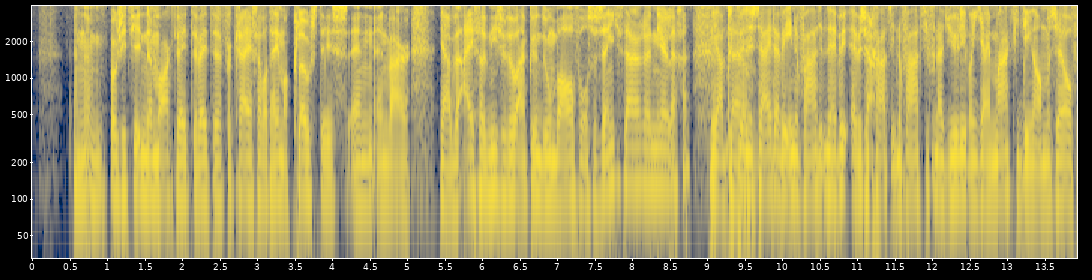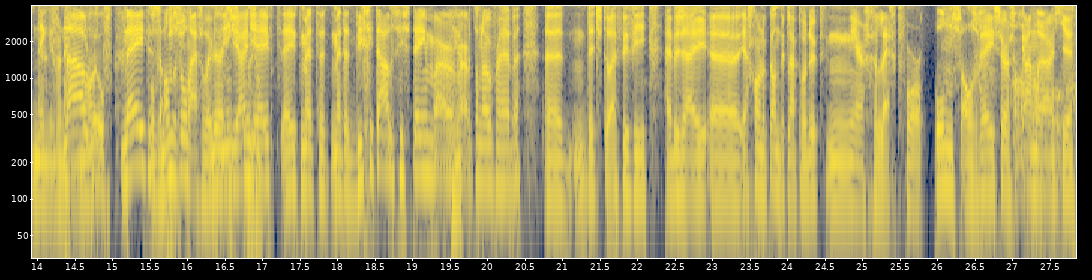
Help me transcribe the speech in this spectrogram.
een, een positie in de markt weet, te weten verkrijgen. Wat helemaal closed is. En, en waar ja, we eigenlijk niet zoveel aan kunnen doen. Behalve onze centjes daar eh, neerleggen. Ja, want dan Ehm, kunnen zij daar weer innovatie. Dan hebben, hebben ze ja. gratis innovatie vanuit jullie, want jij maakt die dingen allemaal zelf. En denken ze van nou, mooi. Of, nee, het is niet. andersom eigenlijk. DJI die andersom. heeft, heeft met, het, met het digitale systeem waar, waar we het dan over hebben, eh, Digital FPV, hebben zij eh, ja, gewoon een kant-en-klaar product neergelegd voor ons als racers. Oh. Cameraatje,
